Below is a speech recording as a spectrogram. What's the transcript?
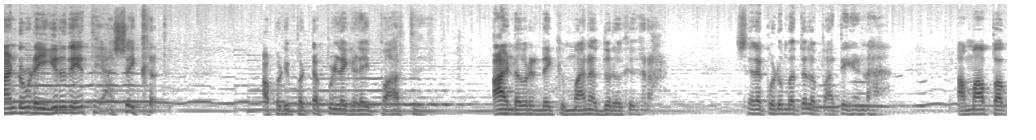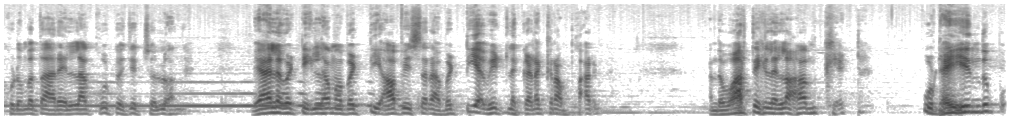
ஆண்டவருடைய இருதயத்தை அசைக்கிறது. அப்படிப்பட்ட பிள்ளைகளை பார்த்து ஆண்டவர் இன்றைக்கு மனதுருகுகிறார். சில குடும்பத்தில் பார்த்தீங்கன்னா அம்மா அப்பா குடும்பத்தார் எல்லாம் கூட்டு வச்சுட்டு சொல்லுவாங்க. வேலை வட்டி இல்லாமல் வட்டி ஆஃபீஸராக வட்டியாக வீட்டில் கிடக்கிறான் பாருங்க. அந்த வார்த்தைகள் எல்லாம் கேட்டேன் உடைந்து போ.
